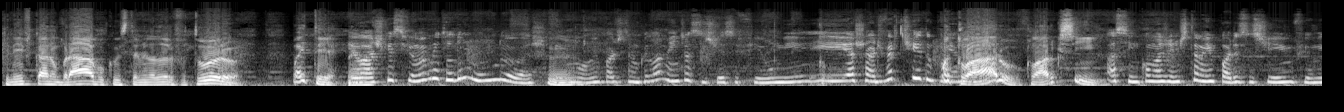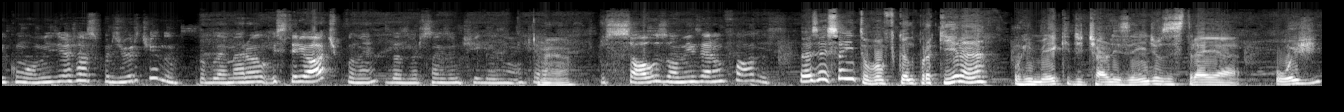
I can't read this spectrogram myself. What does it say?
que nem ficaram brabo com Exterminador do Futuro. Vai ter. né? Eu acho que esse filme é pra todo mundo. Eu acho que o homem pode tranquilamente assistir esse filme e achar divertido. Mas claro, claro que sim. Assim como a gente também pode assistir um filme com homens e achar super divertido. O problema era o estereótipo, né? Das versões antigas, né? Que era, É. só os homens eram fodas. Mas é isso aí, então vamos ficando por aqui, né? O remake de Charlie's Angels estreia hoje.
